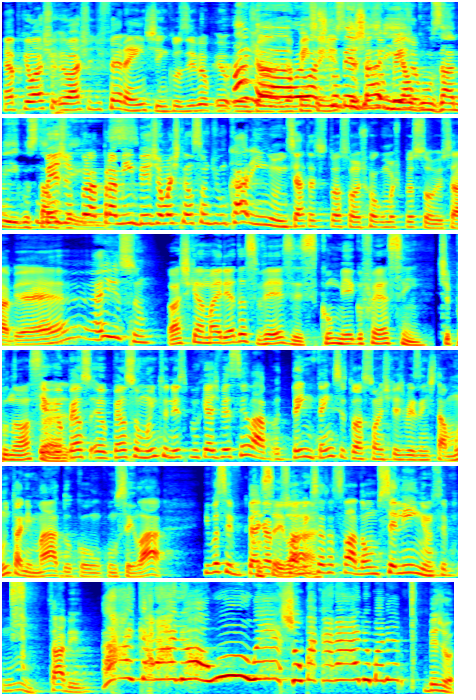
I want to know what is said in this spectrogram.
É porque eu acho, eu acho diferente. Inclusive, eu, eu, Ah, eu já, já não, pensei eu acho que eu nisso. que beijaria beijo- alguns amigos, talvez. beijo, pra, pra mim, beijo é uma extensão de um carinho em certas situações com algumas pessoas, sabe? É, é isso. Eu acho que a maioria das vezes comigo foi assim. Tipo, nossa. Eu, eu penso, eu penso muito nisso porque, às vezes, sei lá, tem, tem situações que às vezes a gente tá muito animado com, com sei lá, e você pega Com a pessoa amiga e você, tá, sei lá, dá um selinho, você, hum, sabe? Caralho! Uh, é, show pra caralho, maneiro! Beijou.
